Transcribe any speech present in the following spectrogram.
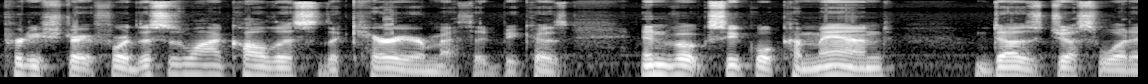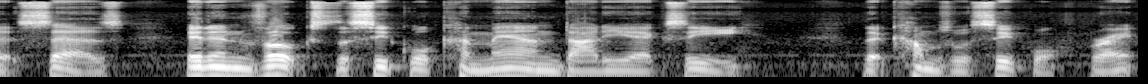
pretty straightforward. This is why I call this the carrier method because invoke SQL command does just what it says. It invokes the SQL command.exe that comes with SQL, right?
